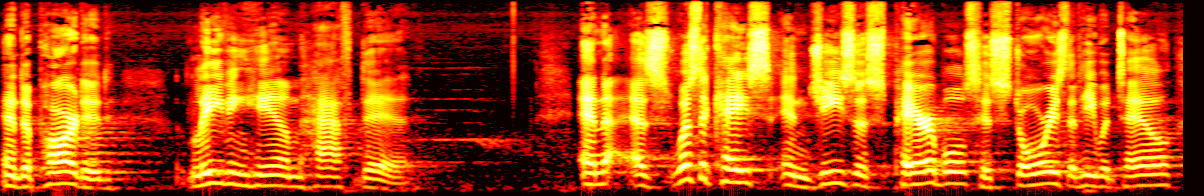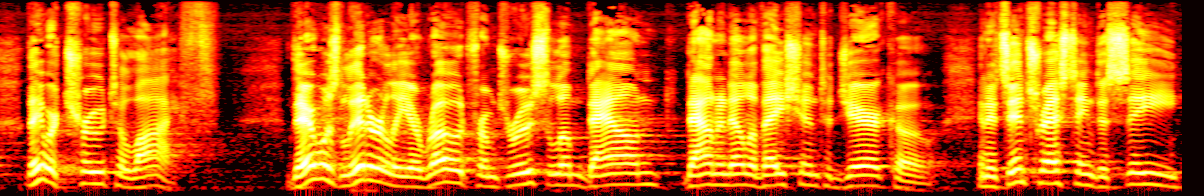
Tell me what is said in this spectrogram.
and departed, leaving him half dead. And as was the case in Jesus' parables, his stories that he would tell, they were true to life. There was literally a road from Jerusalem down, down in elevation to Jericho. And it's interesting to see,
